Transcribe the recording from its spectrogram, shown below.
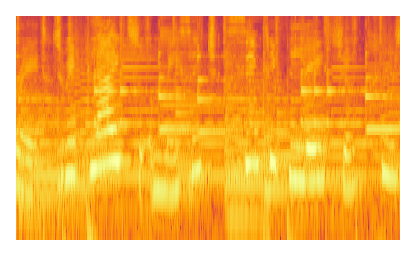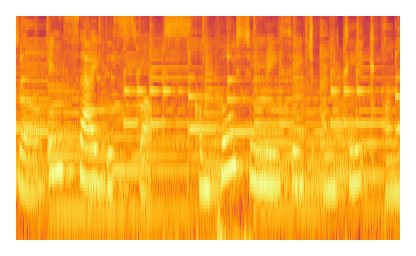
thread. To reply to a message, simply place your cursor inside this box. Compose your message and click on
